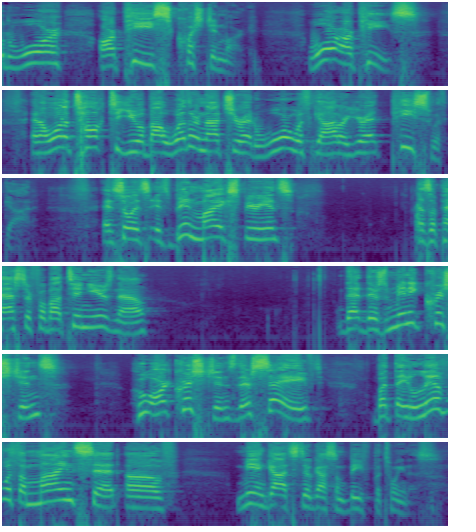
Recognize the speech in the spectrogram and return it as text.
entitled War or Peace question mark. War or peace. And I want to talk to you about whether or not you're at war with God or you're at peace with God. And so it's, it's been my experience as a pastor for about 10 years now that there's many Christians who are Christians, they're saved, but they live with a mindset of me and God still got some beef between us.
